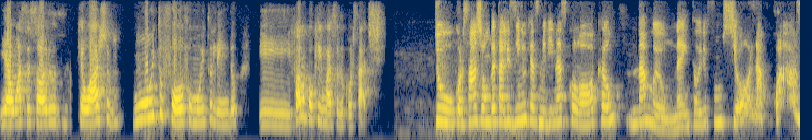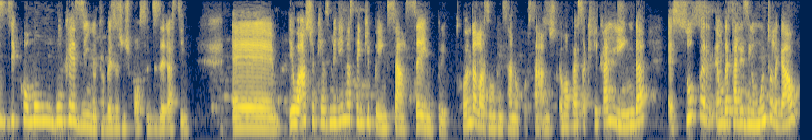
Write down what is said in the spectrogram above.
e é um acessório que eu acho muito fofo, muito lindo. E fala um pouquinho mais sobre o corsage. O corsage é um detalhezinho que as meninas colocam na mão, né? Então ele funciona quase como um buquezinho, talvez a gente possa dizer assim. É, eu acho que as meninas têm que pensar sempre, quando elas vão pensar no corsage, é uma peça que fica linda, é super, é um detalhezinho muito legal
